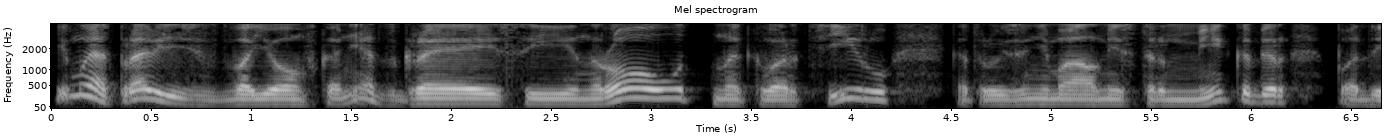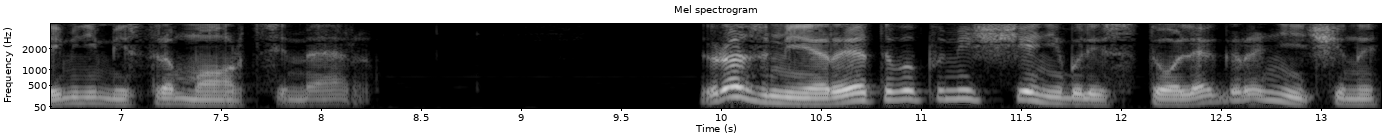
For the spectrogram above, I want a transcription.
и мы отправились вдвоем в конец Грейс и Инроуд на квартиру, которую занимал мистер Микобер под именем мистера Мортимера. Размеры этого помещения были столь ограничены,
